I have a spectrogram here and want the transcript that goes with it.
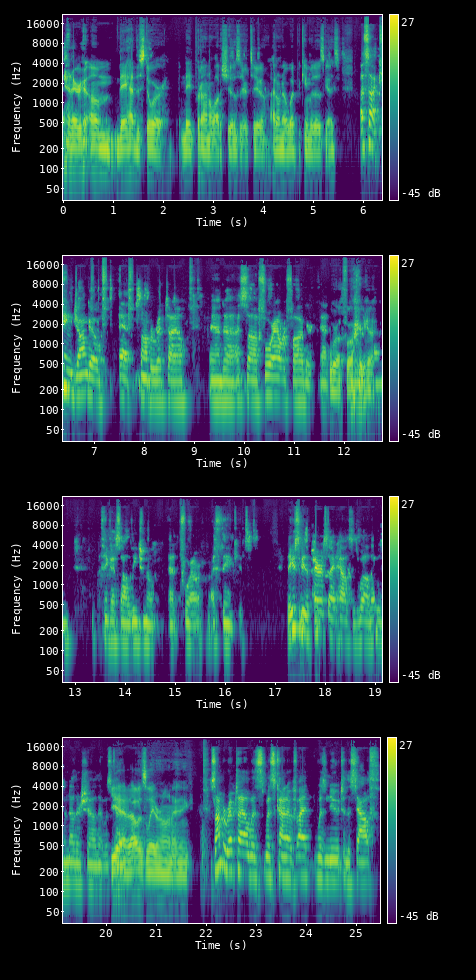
And um, they had the store and they put on a lot of shows there too. I don't know what became of those guys. I saw King Django at Somber Reptile, and uh, I saw Four Hour Fogger at Four Hour Fogger. Yeah, um, I think I saw Leech Milk at Four Hour. I think it's. There used to be the Parasite House as well. That was another show that was. Yeah, of, that was later on. I think. Somber Reptile was was kind of I was new to the South,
